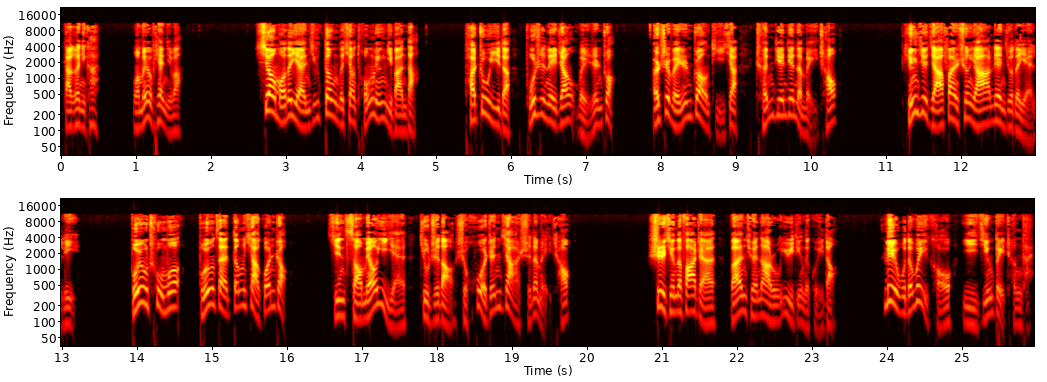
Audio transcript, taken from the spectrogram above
大哥，你看，我没有骗你吧？”向某的眼睛瞪得像铜铃一般大，他注意的不是那张委任状，而是委任状底下沉甸甸的美钞。凭借假贩生涯练就的眼力。不用触摸，不用在灯下关照，仅扫描一眼就知道是货真价实的美钞。事情的发展完全纳入预定的轨道，猎物的胃口已经被撑开。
